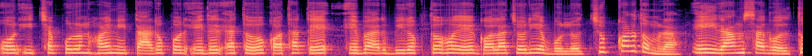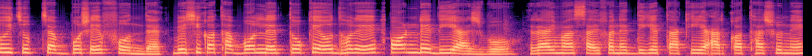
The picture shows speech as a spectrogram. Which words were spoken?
ওর ইচ্ছা পূরণ হয়নি, তার উপর এদের এত কথাতে এবার বিরক্ত হয়ে গলা চড়িয়ে বলল, চুপ করো তোমরা। এই রাম ছাগল, তুই চুপচাপ বসে ফোন দেখ। বেশি কথা বললে তোকেও ধরে পন্ডে দিয়ে আসব। রাইমা সাইফানের দিকে তাকিয়ে আর কথা শুনে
